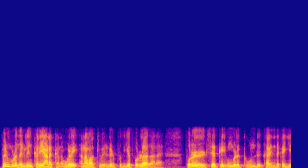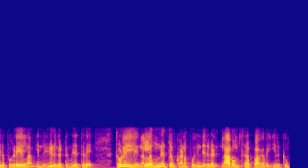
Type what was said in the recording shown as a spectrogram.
பெண் குழந்தைகளின் கரியான கனவுகளை நனவாக்குவீர்கள். புதிய பொருளாதார பொருள் சேர்க்கை உங்களுக்கு உண்டு. கரைந்த கையிருப்புகளை எல்லாம் இன்று ஈடுகட்டும் விதத்திலே தொழிலிலே நல்ல முன்னேற்றம் காணப்போகின்றீர்கள் லாபம் சிறப்பாகவே இருக்கும்.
